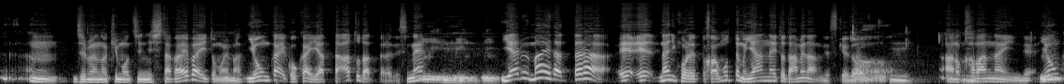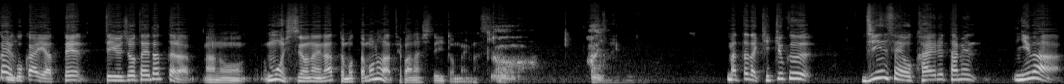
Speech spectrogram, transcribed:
うん、自分の気持ちに従えばいいと思います。4回、5回やった後だったらですね、うん。うんうんやる前だったら、え、え、何これとか思ってもやんないとダメなんですけど、あの、変わんないんで、うん。4回、5回やってっていう状態だったら、あの、もう必要ないなって思ったものは手放していいと思います。あはい。まあ、ただ結局、人生を変えるためには、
